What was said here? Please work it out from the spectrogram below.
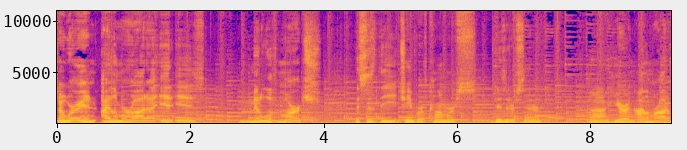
So we're in Islamorada. It is middle of March. This is the Chamber of Commerce Visitor Center uh, here in Islamorada,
